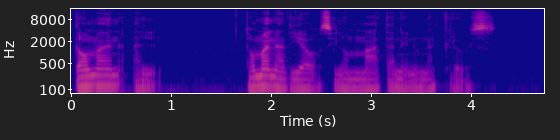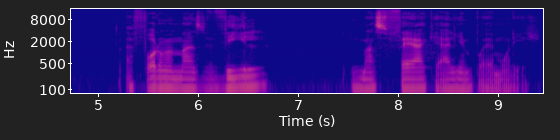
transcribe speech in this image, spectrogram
toman, toman a Dios y lo matan en una cruz. La forma más vil y más fea que alguien puede morir.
